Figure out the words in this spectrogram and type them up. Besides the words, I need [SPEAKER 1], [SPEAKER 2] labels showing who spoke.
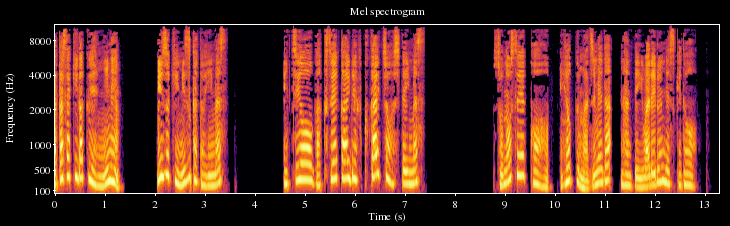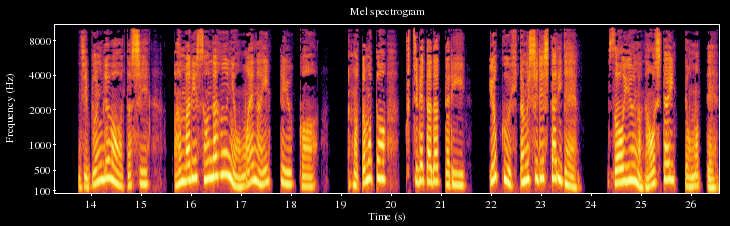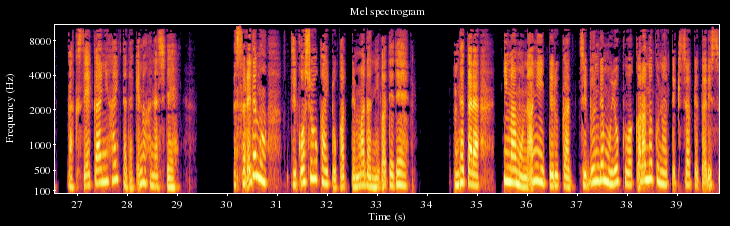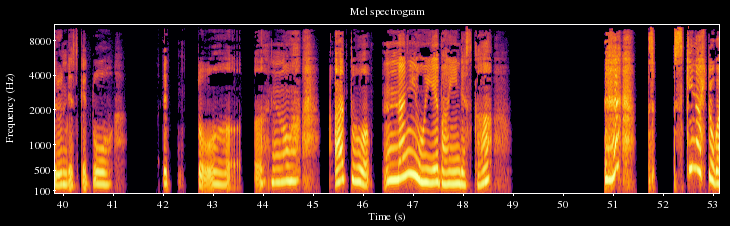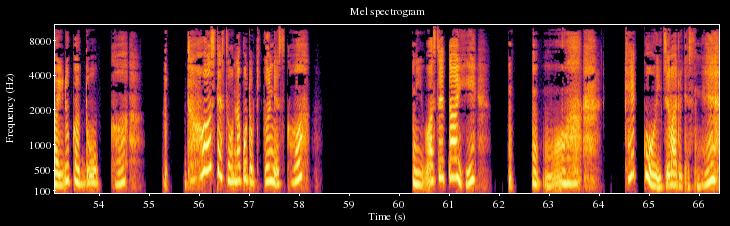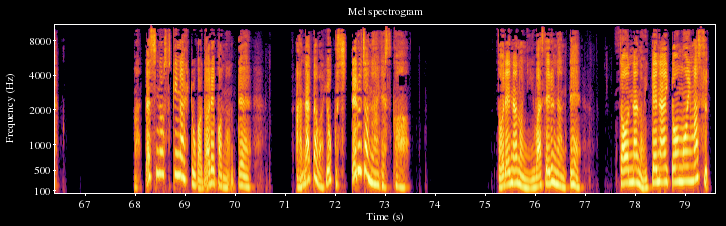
[SPEAKER 1] 高崎学園2年、水木水香と言います。一応学生会で副会長をしています。その成功、よく真面目だ、なんて言われるんですけど、自分では私、あんまりそんな風に思えないっていうか、もともと口下手だったり、よく人見知りしたりで、そういうの直したいって思って学生会に入っただけの話で、それでも自己紹介とかってまだ苦手で、だから今も何言ってるか自分でもよくわからなくなってきちゃってたりするんですけど、えっと、あの、あと、何を言えばいいんですか？え？す、好きな人がいるかどうか？ど、どうしてそんなこと聞くんですか？言わせたい？もう、結構意地悪ですね。私の好きな人が誰かなんて、あなたはよく知ってるじゃないですか。それなのに言わせるなんて、そんなのいけないと思います。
